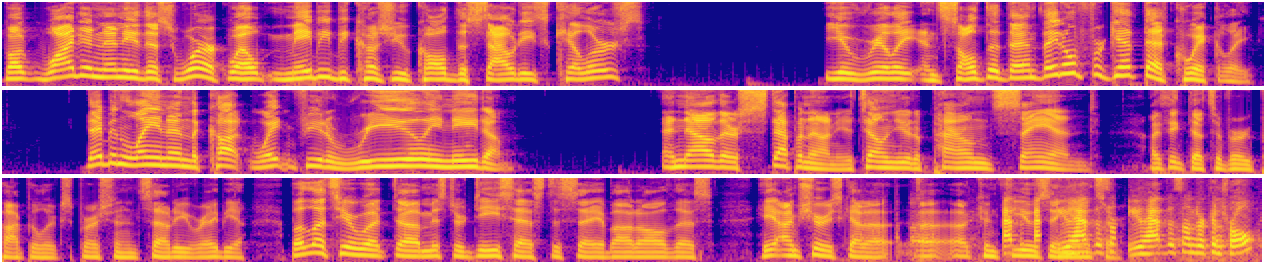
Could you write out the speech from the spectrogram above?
But why didn't any of this work? Well, maybe because you called the Saudis killers. You really insulted them. They don't forget that quickly. They've been laying in the cut, waiting for you to really need them. And now they're stepping on you, telling you to pound sand. I think that's a very popular expression in Saudi Arabia. But let's hear what uh, Mr. Deese has to say about all this. He, I'm sure he's got a, a, a confusing you have answer. This, you have this under control?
